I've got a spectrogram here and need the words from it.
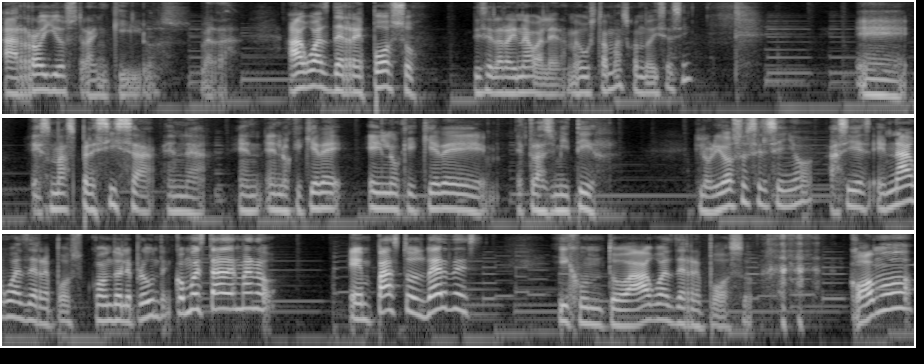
a arroyos tranquilos, ¿verdad? Aguas de reposo, dice la reina Valera. Me gusta más cuando dice así. Eh, es más precisa en, la, en, en, lo que quiere, en lo que quiere eh, transmitir. Glorioso es el Señor, así es, en aguas de reposo. Cuando le pregunten, ¿cómo está, hermano? En pastos verdes y junto a aguas de reposo. ¿Cómo?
